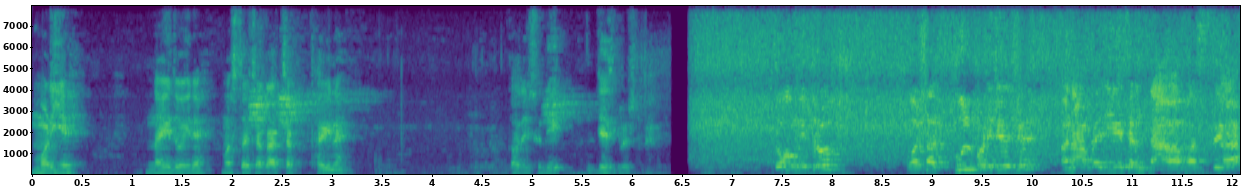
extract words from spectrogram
મળીએ નહીં ધોઈને, મસ્ત ચકાચક થઈને. ત્યાં સુધી જય શ્રી કૃષ્ણ. તો મિત્રો, વરસાદ ફૂલ પડી રહ્યો છે અને આપણે જઈએ છીએ નાવા મસ્ત એવા.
